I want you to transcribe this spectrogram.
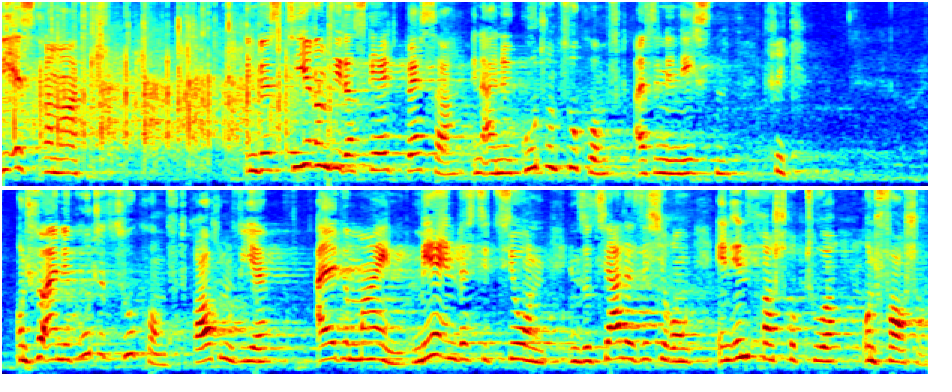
die ist dramatisch. Investieren Sie das Geld besser in eine gute Zukunft als in den nächsten Krieg. Und für eine gute Zukunft brauchen wir allgemein mehr Investitionen in soziale Sicherung, in Infrastruktur und Forschung.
